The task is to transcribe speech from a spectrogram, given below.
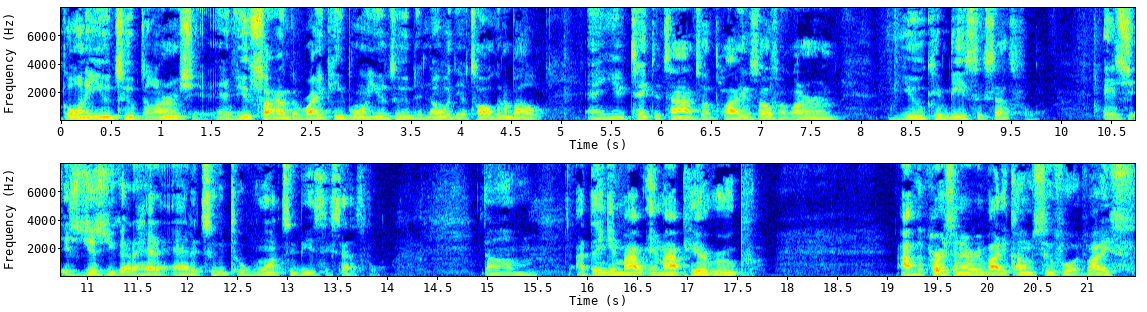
going to YouTube to learn shit. And if you find the right people on YouTube that know what they're talking about and you take the time to apply yourself and learn, you can be successful. It's, it's just you got to have an attitude to want to be successful. Um, I think in my in my peer group, I'm the person everybody comes to for advice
